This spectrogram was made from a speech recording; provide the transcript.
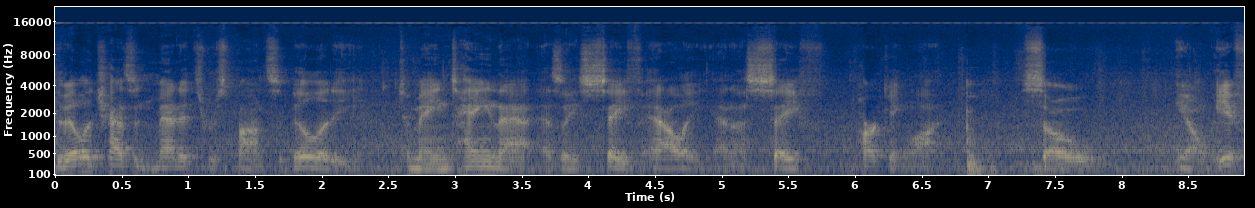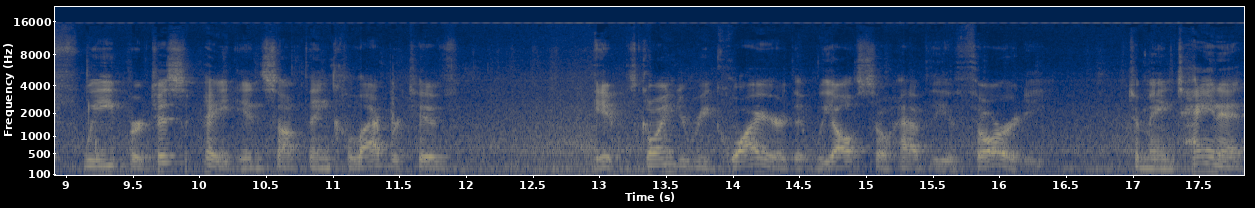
The village hasn't met its responsibility to maintain that as a safe alley and a safe parking lot. So, you know, if we participate in something collaborative, it's going to require that we also have the authority to maintain it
